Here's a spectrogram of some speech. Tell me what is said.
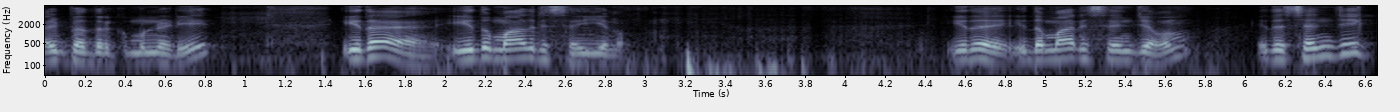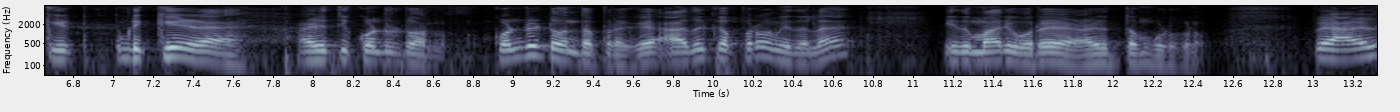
வைப்பதற்கு முன்னாடி இதை இது மாதிரி செய்யணும். இது இது மாதிரி செஞ்சோம் இதை செஞ்சு கிட் இப்படி கீழே அழுத்தி கொண்டுட்டு வரணும். கொண்டுட்டு வந்த பிறகு அதுக்கப்புறம் இதில் இது மாதிரி ஒரு அழுத்தம் கொடுக்கணும். இப்போ அழு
